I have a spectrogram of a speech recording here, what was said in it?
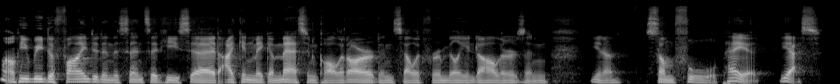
Well, he redefined it in the sense that he said, I can make a mess and call it art and sell it for a million dollars and, you know, some fool will pay it. Yes.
